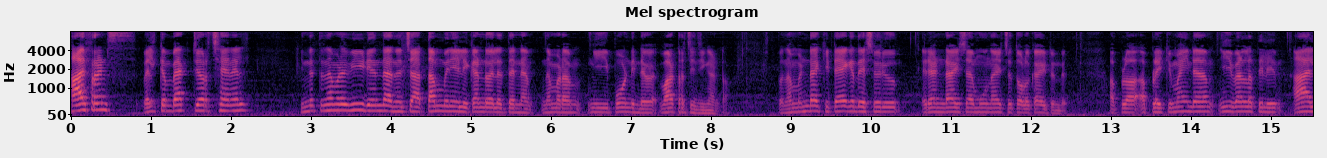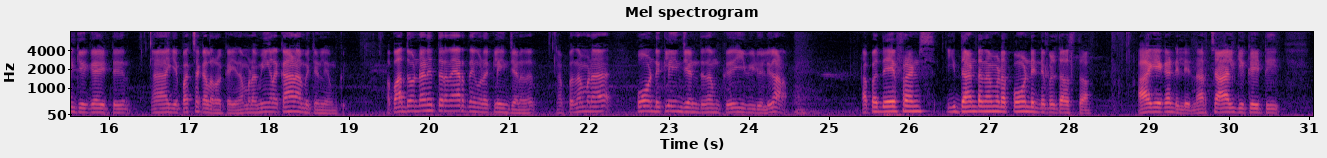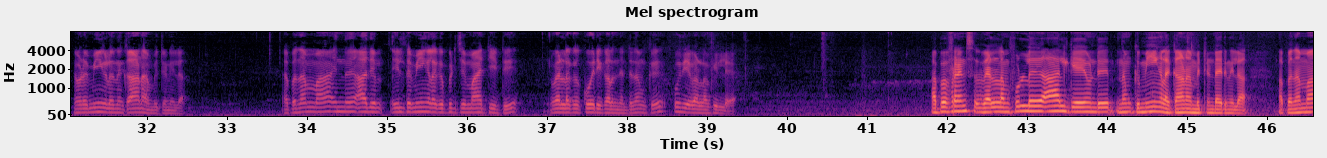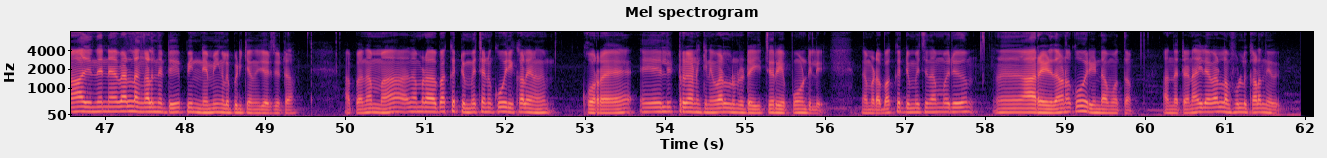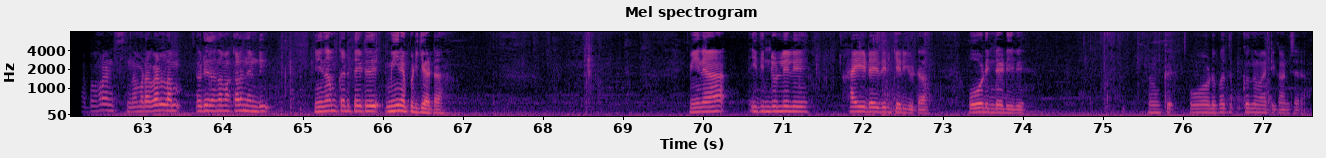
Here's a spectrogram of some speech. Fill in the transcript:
Hi friends welcome back to our channel ഇന്നത്തെ നമ്മുടെ video എന്താന്ന് വെച്ചാൽ തമ്പനിയിൽ കണ്ട പോലെ തന്നെ നമ്മുടെ ഈ പോണ്ടിന്റെ വാട്ടർ ചേഞ്ചിങ് കണ്ടോ അപ്പൊ നമ്മൾ ഉണ്ടാക്കിയിട്ട് ഏകദേശം ഒരു രണ്ടാഴ്ച മൂന്നാഴ്ചത്തോളൊക്കെ ആയിട്ടുണ്ട്. അപ്പോൾ അപ്പോഴേക്കും അതിന്റെ ഈ വെള്ളത്തിൽ ആൽഗിയൊക്കെ ആയിട്ട് ആകെ പച്ച കളറൊക്കെ ആയി. നമ്മുടെ മീനുകളെ കാണാൻ പറ്റണില്ല നമുക്ക്? അപ്പോൾ അതുകൊണ്ടാണ് ഇത്ര നേരത്തെയും കൂടെ ക്ലീൻ ചെയ്യണത്. അപ്പോൾ നമ്മുടെ പോണ്ട് ക്ലീൻ ചെയ്യണത് നമുക്ക് ഈ വീഡിയോയിൽ കാണാം. അപ്പോൾ ദേ ഫ്രണ്ട്സ് ഇതാണ്ട നമ്മുടെ പോണ്ടിന്റെ ഇപ്പോഴത്തെ അവസ്ഥ. ആകെ കണ്ടില്ലേ? നിറച്ച ആൽഗിയൊക്കെ ആയിട്ട് നമ്മുടെ മീനുകളൊന്നും കാണാൻ പറ്റണില്ല. അപ്പൊ നമ്മ ഇന്ന് ആദ്യം ഇതിലത്തെ മീനുകളൊക്കെ പിടിച്ച് മാറ്റിയിട്ട് വെള്ളമൊക്കെ കോരി കളഞ്ഞിട്ട് നമുക്ക് പുതിയ വെള്ളം ഫില്ല് ചെയ്യാം. അപ്പോൾ ഫ്രണ്ട്സ് വെള്ളം ഫുള്ള് ആൽഗയുണ്ട് നമുക്ക് മീനുകളെ കാണാൻ പറ്റുന്നുണ്ടായിരുന്നില്ല അപ്പോൾ നമ്മ ആദ്യം തന്നെ വെള്ളം കളഞ്ഞിട്ട് പിന്നെ മീനുകളെ പിടിക്കാമെന്ന് വിചാരിച്ചിട്ടാ. അപ്പോൾ നമ്മ നമ്മുടെ ബക്കറ്റും വെച്ചാണ് കോരി കളയണം. കുറേ ലിറ്റർ കണക്കിന് വെള്ളം ഉണ്ട് ഈ ചെറിയ പോണ്ടിൽ നമ്മുടെ ബക്കറ്റും വെച്ച് നമ്മൊരു ആറേഴ് തവണ കോരി ഉണ്ടാവും മൊത്തം. എന്നിട്ടാണ് അതിലെ വെള്ളം ഫുള്ള് കളഞ്ഞത്. അപ്പോൾ ഫ്രണ്ട്സ് നമ്മുടെ വെള്ളം ഒരു ഇത് നമ്മ കളഞ്ഞിട്ടുണ്ട് ഇനി നമുക്ക് അടുത്തായിട്ട് മീനെ പിടിക്കാട്ടോ മീന ഇതിന്റെ ഉള്ളിൽ ഹൈഡ് ചെയ്തിരിക്കും കേട്ടോ ഓടിന്റെ അടിയിൽ നമുക്ക് ഓട് പതുക്കെ ഒന്ന് മാറ്റി കാണിച്ചു തരാം.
